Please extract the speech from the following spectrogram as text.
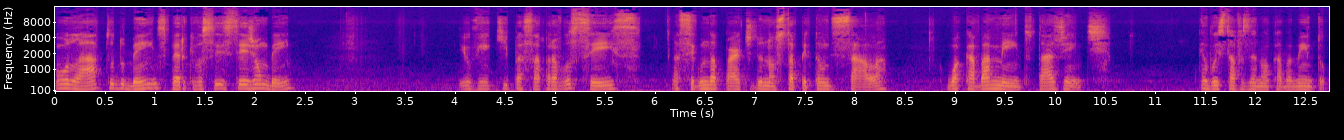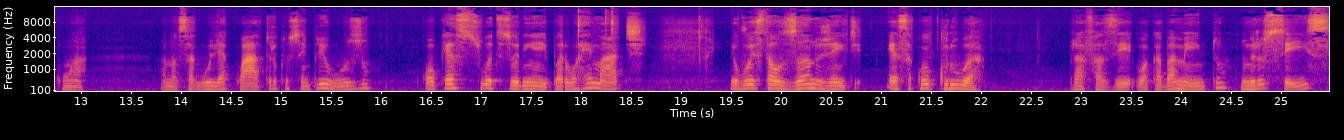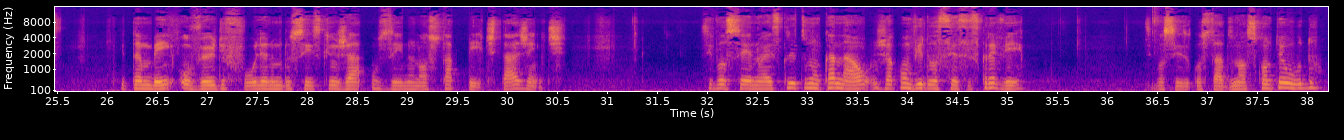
Olá, tudo bem? Espero que vocês estejam bem. Eu vim aqui passar para vocês a segunda parte do nosso tapetão de sala, o acabamento, tá, gente? Eu vou estar fazendo o um acabamento com a, a nossa agulha 4, que eu sempre uso. Qualquer sua tesourinha aí para o arremate. Eu vou estar usando, gente, essa cor crua para fazer o acabamento, número 6 e também o verde folha número 6 que eu já usei no nosso tapete, tá, gente? Se você não é inscrito no canal, já convido você a se inscrever. Se você gostar do nosso conteúdo,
